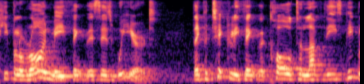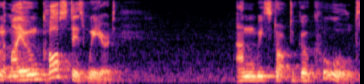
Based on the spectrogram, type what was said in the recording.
People around me think this is weird. They particularly think the call to love these people at my own cost is weird. And we start to go cold.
